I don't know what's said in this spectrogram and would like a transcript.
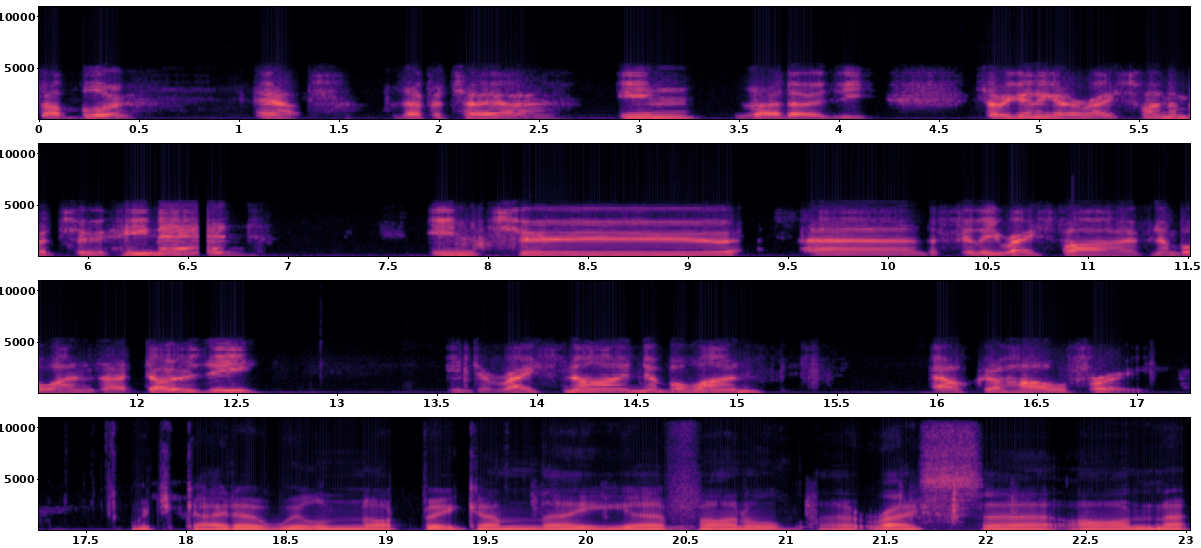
sub blue, out Zapateo, in Zardozi. So we're going to go race one, number two, He-Man, into uh, the filly. Race five, number one, Zardozi, into race nine, number one, Alcohol Free. Which Gator will not become the uh, final uh, race uh, on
